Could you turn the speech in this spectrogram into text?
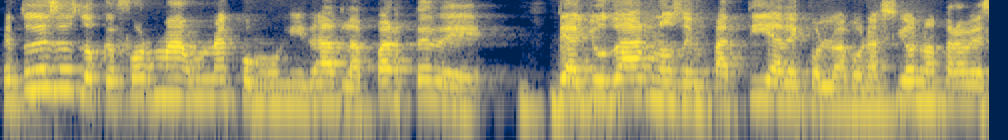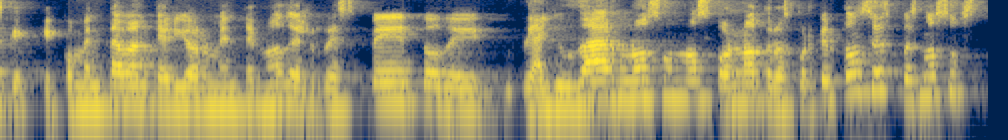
Entonces eso es lo que forma una comunidad, la parte de, de ayudarnos, de empatía, de colaboración, otra vez que, comentaba anteriormente, ¿no? Del respeto, de, ayudarnos unos con otros, porque entonces pues no, subs,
